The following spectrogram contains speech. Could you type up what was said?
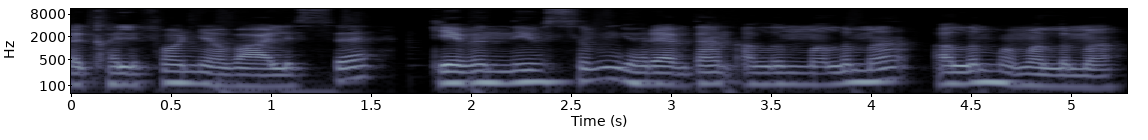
ve Kaliforniya valisi Gavin Newsom görevden alınmalı mı, alınmamalı mı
